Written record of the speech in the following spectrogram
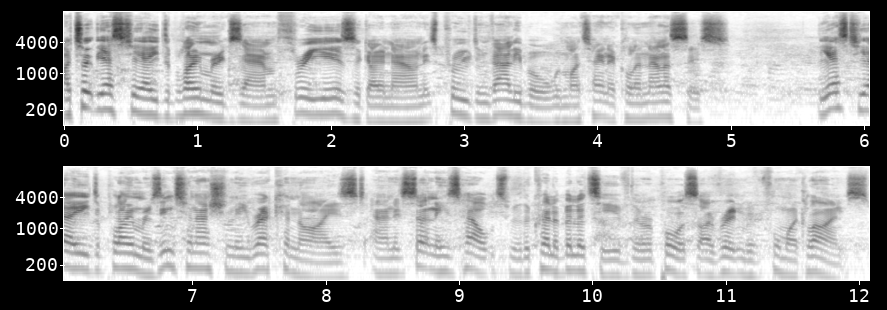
I took the STA diploma exam three years ago now, and it's proved invaluable with my technical analysis. The STA diploma is internationally recognised, and it certainly has helped with the credibility of the reports I've written for my clients.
